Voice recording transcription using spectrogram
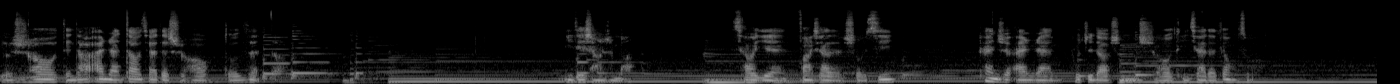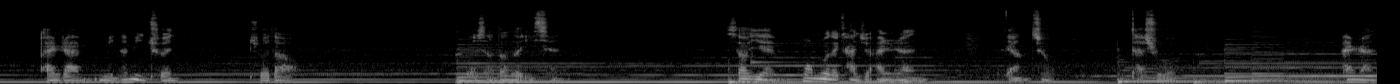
有时候等到安然到家的时候，都冷了。你在想什么？萧衍放下了手机，看着安然不知道什么时候停下的动作。安然抿了抿唇，说道：“我想到了以前。”萧衍默默的看着安然，良久，他说：“安然，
